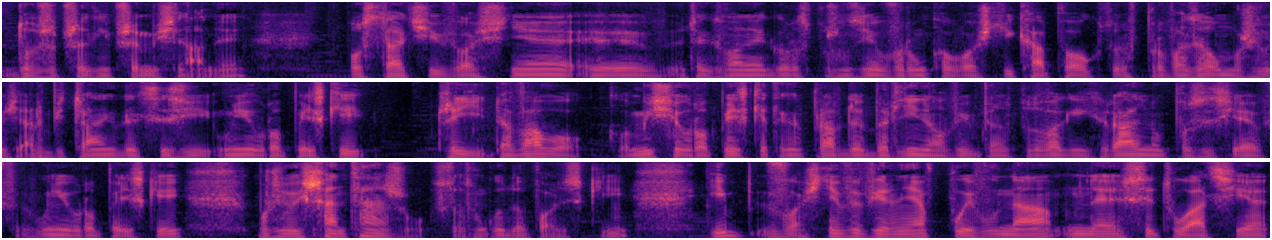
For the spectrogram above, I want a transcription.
dobrze przez nich przemyślany, w postaci właśnie y, tak zwanego rozporządzenia warunkowości KPO, które wprowadzało możliwość arbitralnych decyzji Unii Europejskiej czyli dawało Komisji Europejskiej, tak naprawdę Berlinowi, biorąc pod uwagę ich realną pozycję w Unii Europejskiej, możliwość szantażu w stosunku do Polski i właśnie wywierania wpływu na sytuację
